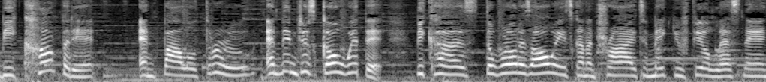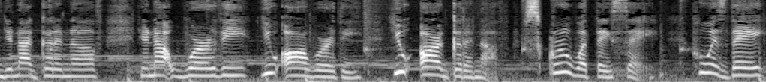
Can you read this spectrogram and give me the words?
Be confident and follow through and then just go with it. Because the world is always going to try to make you feel less than. You're not good enough. You're not worthy. You are worthy. You are good enough. Screw what they say. Who is they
